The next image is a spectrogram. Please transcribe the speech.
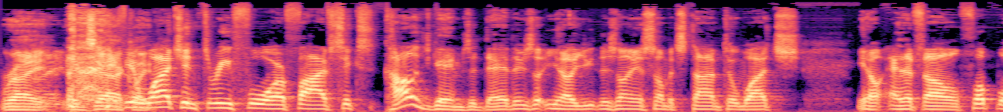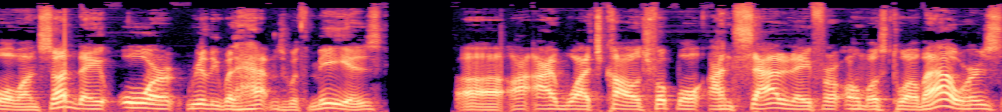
Right, exactly. if you're watching three, four, five, six college games a day, there's you know, you, there's only so much time to watch, you know, NFL football on Sunday. Or really, what happens with me is. Uh, I, I watch college football on Saturday for almost 12 hours,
